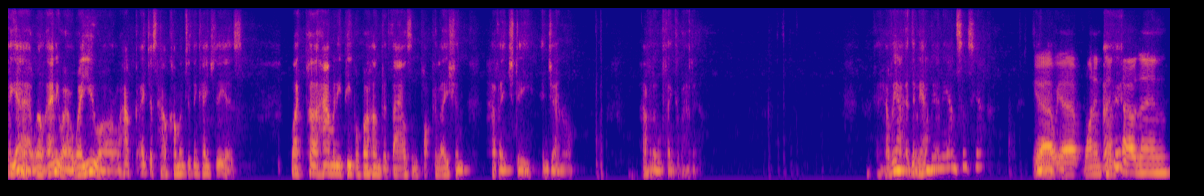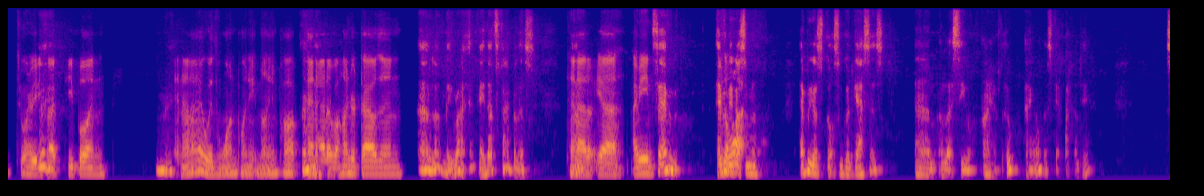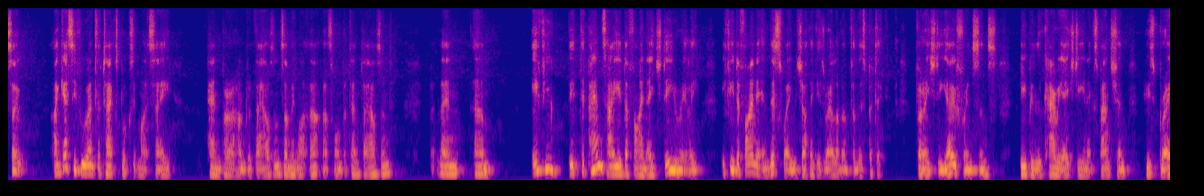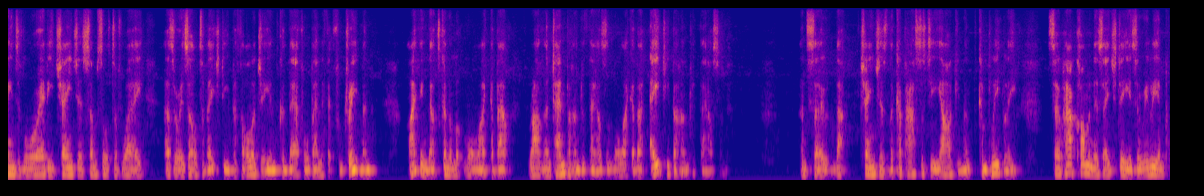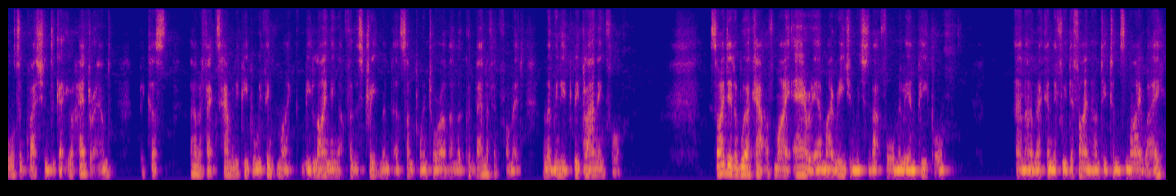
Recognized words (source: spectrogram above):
Yeah, well, anywhere or where you are, or how just how common do you think HD is? Like per how many people per hundred thousand population have HD in general? Have a little think about it. Okay, have we did we have any answers yet? Yeah, we have one in 10,000, 285 people in NI with 1.8 million pop, 10 out of 100,000. Oh, lovely. Right. Okay, that's fabulous. 10 um, out of, yeah. I mean, so every, everybody got some, everybody's got some good guesses. Um, and let's see what I have. To, oh, hang on, let's get back onto here. So I guess if we went to textbooks, it might say 10 per 100,000, something like that. That's one per 10,000. But then um, if you, it depends how you define HD really. If you define it in this way, which I think is relevant for this particular, for HDYO, for instance, people who carry HD in expansion, whose brains have already changed in some sort of way as a result of HD pathology and could therefore benefit from treatment, I think that's going to look more like about rather than 10 per 100,000, more like about 80 per 100,000. And so that changes the capacity argument completely. So how common is HD is a really important question to get your head around because that affects how many people we think might be lining up for this treatment at some point or other that could benefit from it and that we need to be planning for. So I did a workout of my area, my region, which is about 4 million people, and I reckon if we define Huntington's my way,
